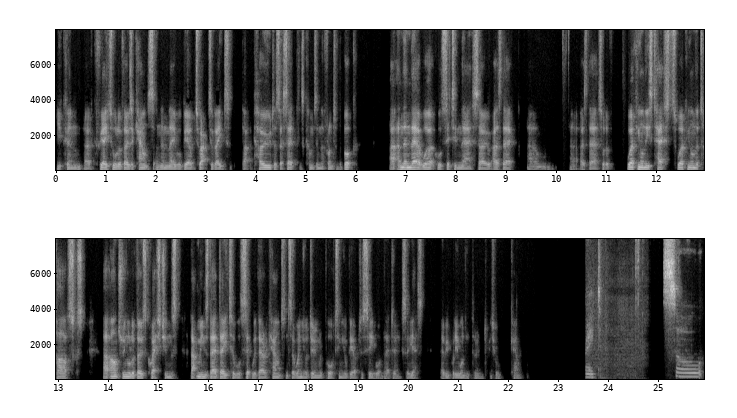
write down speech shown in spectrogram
You can uh, create all of those accounts, and then they will be able to activate that code. As I said, it comes in the front of the book, uh, and then their work will sit in there. So as they're um, uh, as they're sort of working on these tests, working on the tasks, answering all of those questions, that means their data will sit with their account. And so when you're doing reporting, you'll be able to see what they're doing. So yes, everybody will need their individual account. Right. So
